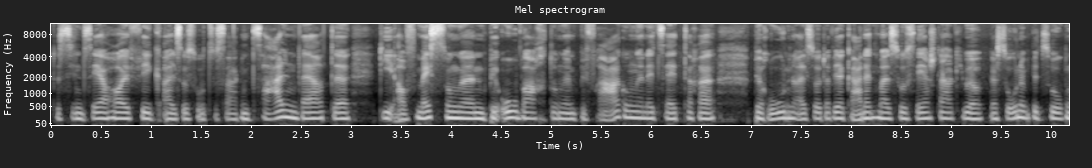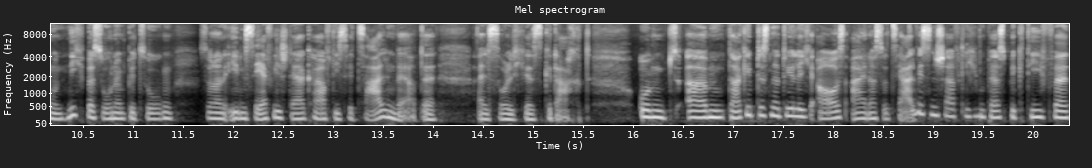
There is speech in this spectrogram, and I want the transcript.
Das sind sehr häufig also sozusagen Zahlenwerte, die auf Messungen, Beobachtungen, Befragungen etc. beruhen. Also da wird gar nicht mal so sehr stark über personenbezogen und nicht personenbezogen, sondern eben sehr viel stärker auf diese Zahlenwerte als solches gedacht. Und ähm, da gibt es natürlich aus einer sozialwissenschaftlichen Perspektive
